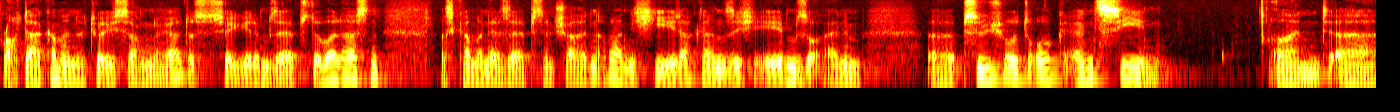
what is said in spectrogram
Auch da kann man natürlich sagen, naja, das ist ja jedem selbst überlassen, das kann man ja selbst entscheiden, aber nicht jeder kann sich eben so einem äh, Psychodruck entziehen. Und äh,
